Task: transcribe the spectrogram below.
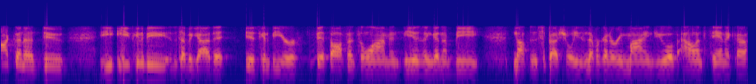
not going to do. He, he's going to be the type of guy that is going to be your fifth offensive lineman. He isn't going to be nothing special. He's never going to remind you of Alan Faneca.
